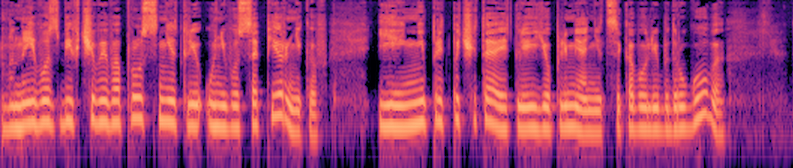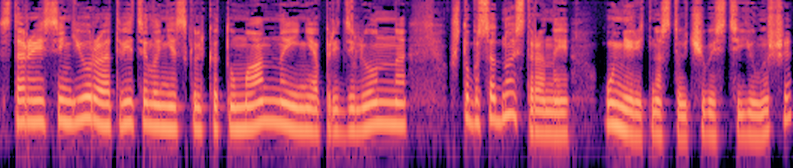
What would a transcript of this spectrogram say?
На его сбивчивый вопрос, нет ли у него соперников и не предпочитает ли ее племянница кого-либо другого, старая сеньора ответила несколько туманно и неопределенно, чтобы, с одной стороны, умерить настойчивость юноши,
